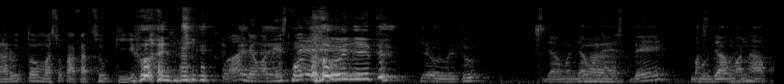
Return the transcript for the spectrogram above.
Naruto masuk Akatsuki. Wah anjing. Wah, zaman SD. Fotonya itu. Ya Allah itu. Zaman-zaman. SD, pas zaman HP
